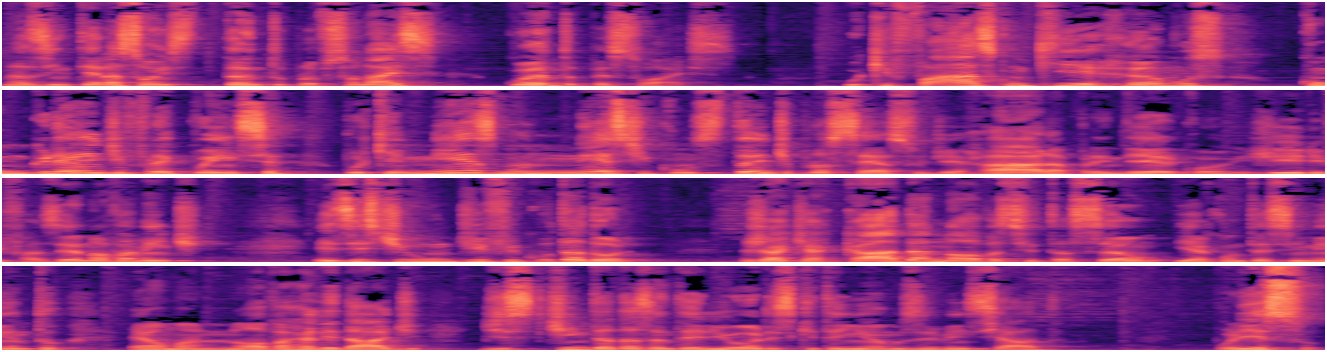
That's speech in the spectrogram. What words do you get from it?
nas interações tanto profissionais quanto pessoais. O que faz com que erramos com grande frequência, porque mesmo neste constante processo de errar, aprender, corrigir e fazer novamente, existe um dificultador, já que a cada nova situação e acontecimento é uma nova realidade distinta das anteriores que tenhamos vivenciado. Por isso,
